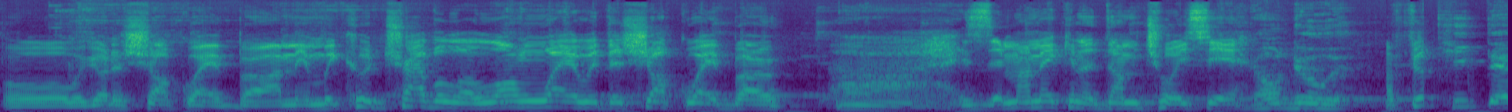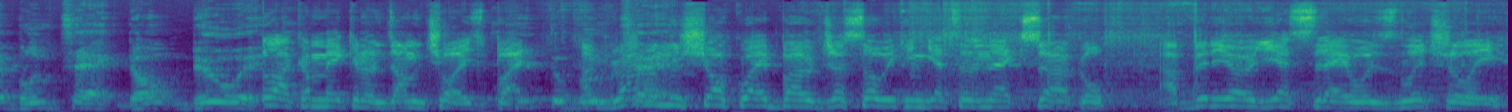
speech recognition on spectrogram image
Oh, we got a shockwave bow. I mean, we could travel a long way with the shockwave bow. Ah, is, am I making a dumb choice here? Don't do it. I feel- Keep that blue tack. Don't do it. I feel like I'm making a dumb choice, but Keep the blue I'm grabbing tag. the shockwave bow just so we can get to the next circle. Our video yesterday was literally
